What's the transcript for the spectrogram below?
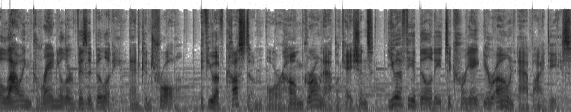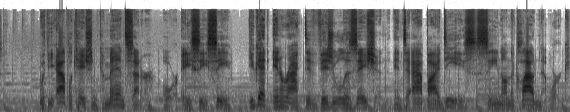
allowing granular visibility and control. If you have custom or homegrown applications, you have the ability to create your own app IDs. With the Application Command Center, or ACC, you get interactive visualization into app IDs seen on the cloud network,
